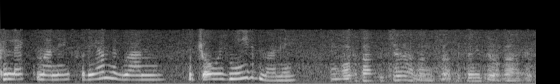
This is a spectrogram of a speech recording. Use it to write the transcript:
collect money for the underground which always needed money. And what about the Germans? What did they do about it?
